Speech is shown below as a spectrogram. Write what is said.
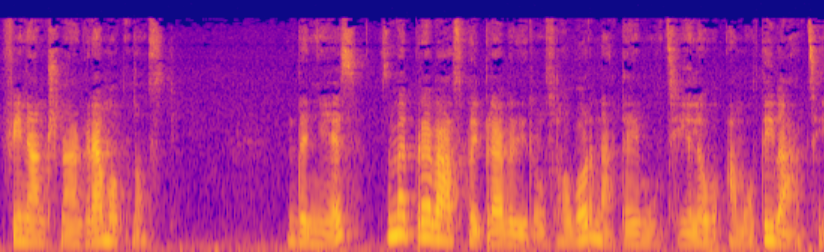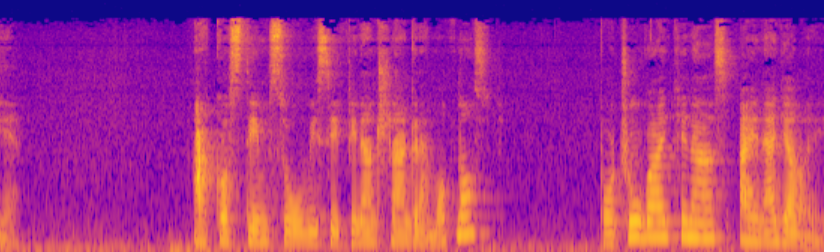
Finančná gramotnosť. Dnes sme pre vás pripravili rozhovor na tému cieľov a motivácie. Ako s tým súvisí finančná gramotnosť? Počúvajte nás aj naďalej.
